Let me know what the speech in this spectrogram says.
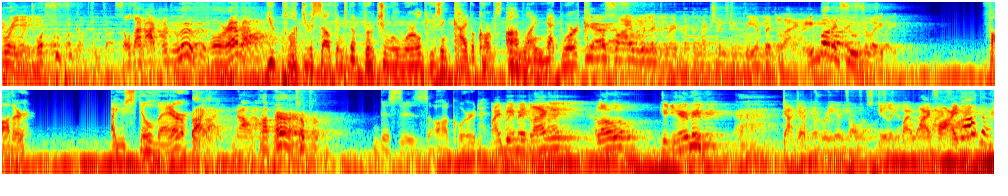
brain into a supercomputer so that I could live forever. You plugged yourself into the virtual world using Kaiba Corp's online network? Yes, I will admit the connection can be a bit laggy, but it's usually. Father? Are you still there? Right, now prepare to. This is awkward. Might be a bit laggy. Hello? Did you hear me? Goddamn Koreans always stealing my Wi-Fi. Father!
